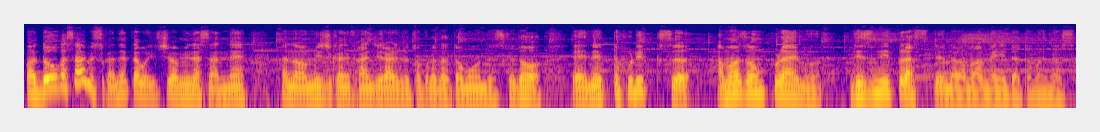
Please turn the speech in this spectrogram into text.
まあ動画サービスがね、多分一番皆さんね、あの、身近に感じられるところだと思うんですけど、えー、ネットフリックス、アマゾンプライム、ディズニープラスっていうのがまあメインだと思います。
